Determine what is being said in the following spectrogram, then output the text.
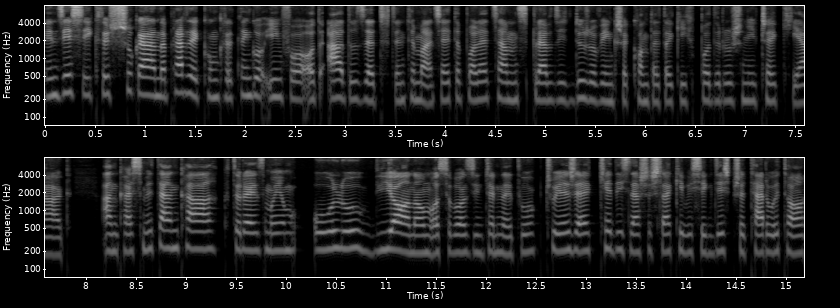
Więc jeśli ktoś szuka naprawdę konkretnego info od A do Z w tym temacie, to polecam sprawdzić dużo większe konta takich podróżniczek jak Anka Śmietanka, która jest moją ulubioną osobą z internetu. Czuję, że kiedyś nasze szlaki by się gdzieś przetarły, to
